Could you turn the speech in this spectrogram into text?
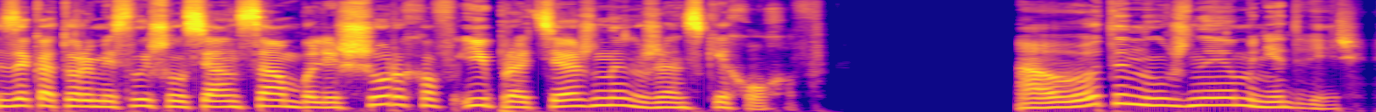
за которыми слышался ансамбль из шорохов и протяжных женских охов. А вот и нужная мне дверь.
